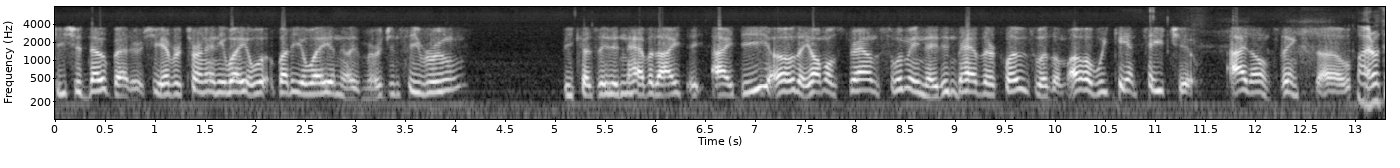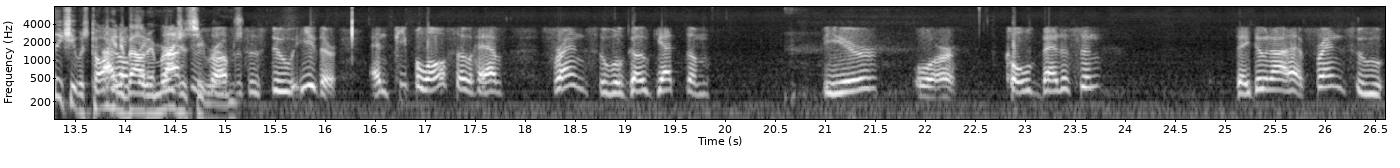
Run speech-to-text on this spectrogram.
She should know better. She ever turn anybody away in the emergency room because they didn't have an ID? Oh, they almost drowned swimming. They didn't have their clothes with them. Oh, we can't teach you. I don't think so. I don't think she was talking about emergency rooms. Offices do either, and people also have friends who will go get them beer or cold medicine. They do not have friends who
